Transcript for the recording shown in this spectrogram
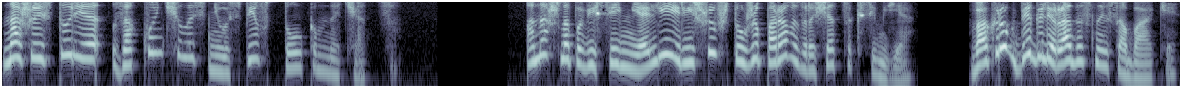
Наша история закончилась, не успев толком начаться. Она шла по весенней аллее, решив, что уже пора возвращаться к семье. Вокруг бегали радостные собаки,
